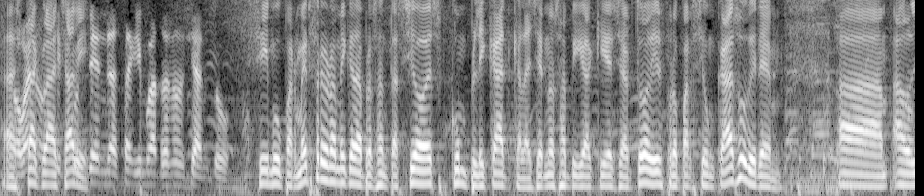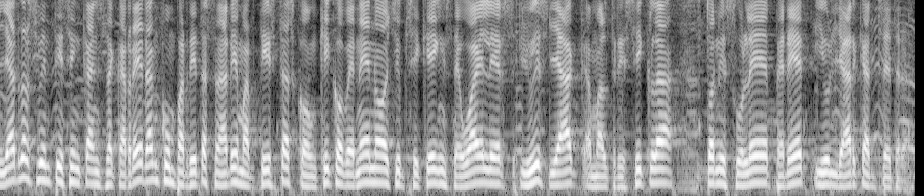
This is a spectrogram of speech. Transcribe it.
Està clar, estic Xavi. content d'estar aquí amb vosaltres anunciant-ho. Si m'ho permets fer una mica de presentació, és complicat que la gent no sàpiga qui és Gertrudis, però per si un cas ho direm. Uh, al llarg dels 25 anys de carrera han compartit escenari amb artistes com Kiko Veneno, Gypsy Kings, The Wailers, Lluís Llach, amb el Tricicle, Toni Soler, Peret i un llarg, etc.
